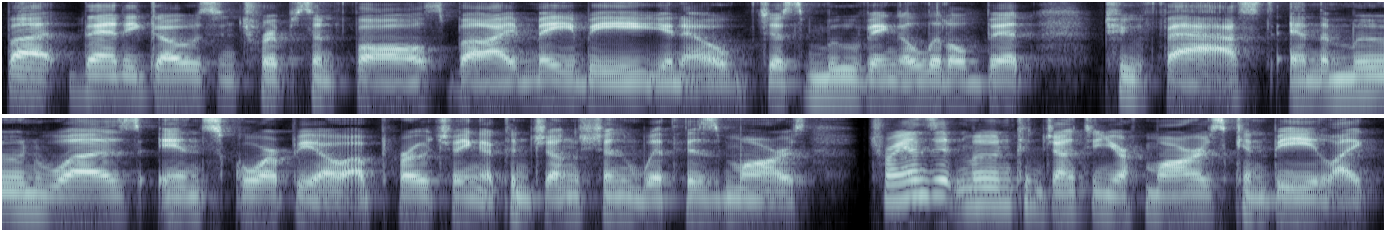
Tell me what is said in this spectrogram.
but then he goes and trips and falls by maybe, you know, just moving a little bit too fast. And the moon was in Scorpio, approaching a conjunction with his Mars. Transit moon conjuncting your Mars can be like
